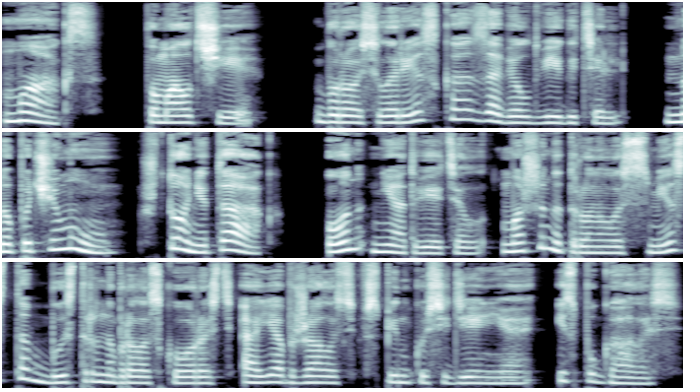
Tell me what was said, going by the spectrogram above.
Макс, помолчи. Бросил резко, завел двигатель. «Но почему? Что не так?» Он не ответил. Машина тронулась с места, быстро набрала скорость, а я вжалась в спинку сиденья, испугалась.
